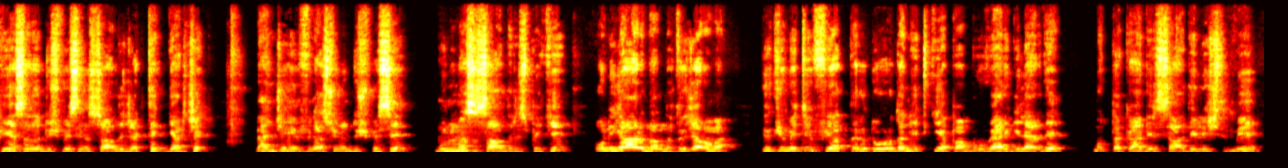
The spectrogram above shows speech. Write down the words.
piyasada düşmesini sağlayacak tek gerçek bence enflasyonun düşmesi. Bunu nasıl sağlarız peki? Onu yarın anlatacağım ama hükümetin fiyatları doğrudan etki yapan bu vergilerde mutlaka bir sadeleştirmeye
